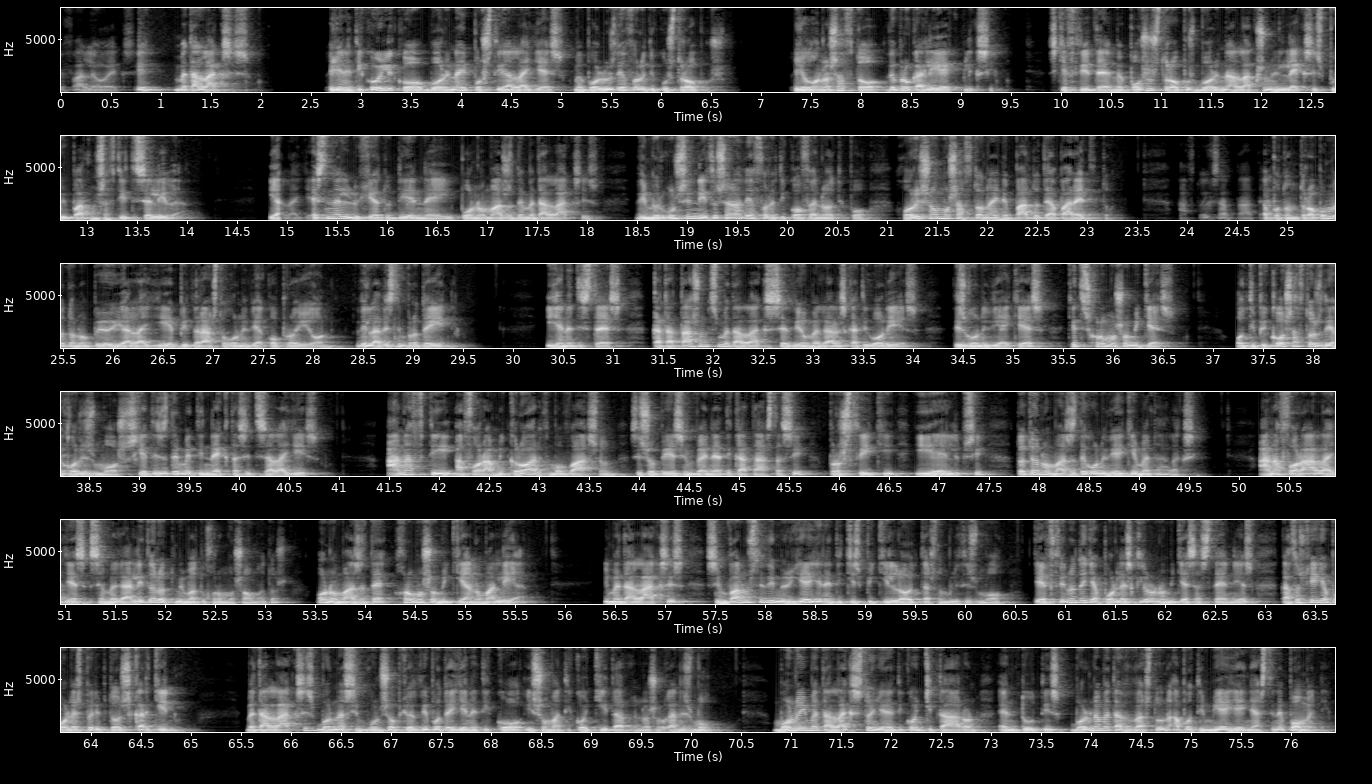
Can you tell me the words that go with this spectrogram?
Κεφάλαιο 6. Μεταλλάξεις. Το γενετικό υλικό μπορεί να υποστεί αλλαγές με πολλούς διαφορετικούς τρόπους. Το γεγονός αυτό δεν προκαλεί έκπληξη. Σκεφτείτε με πόσους τρόπους μπορεί να αλλάξουν οι λέξεις που υπάρχουν σε αυτή τη σελίδα. Οι αλλαγές στην αλληλουχία του DNA, που ονομάζονται μεταλλάξεις, δημιουργούν συνήθως ένα διαφορετικό φαινότυπο, χωρίς όμως αυτό να είναι πάντοτε απαραίτητο. Αυτό εξαρτάται από τον τρόπο με τον οποίο η αλλαγή επιδρά στο γονιδιακό προϊόν, δηλαδή στην πρωτενη. Οι γενετιστές κατατάσσουν τις μεταλλάξεις σε δύο μεγάλες κατηγορίες, τις γονιδιακές και τις χρωμοσωμικές. Ο τυπικός αυτός διαχωρισμός σχετίζεται με την έκταση της αλλαγής. Αν αυτή αφορά μικρό αριθμό βάσεων, στις οποίες συμβαίνει αντικατάσταση, προσθήκη ή έλλειψη, τότε ονομάζεται γονιδιακή μετάλλαξη. Αν αφορά αλλαγές σε μεγαλύτερο τμήμα του χρωμοσώματος, ονομάζεται χρωμοσωμική ανομαλία. Οι μεταλλάξεις συμβάλλουν στη δημιουργία γενετικής ποικιλότητας στον πληθυσμό και ευθύνονται για πολλές κληρονομικές ασθένειες καθώς και για πολλές περιπτώσεις καρκίνου. Μεταλλάξεις μπορεί να συμβούν σε οποιοδήποτε γενετικό ή σωματικό κύτταρο ενός οργανισμού. Μόνο οι μεταλλάξεις των γενετικών κυτάρων εν τούτης, μπορεί να μεταβιβαστούν από τη μία γενιά στην επόμενη.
